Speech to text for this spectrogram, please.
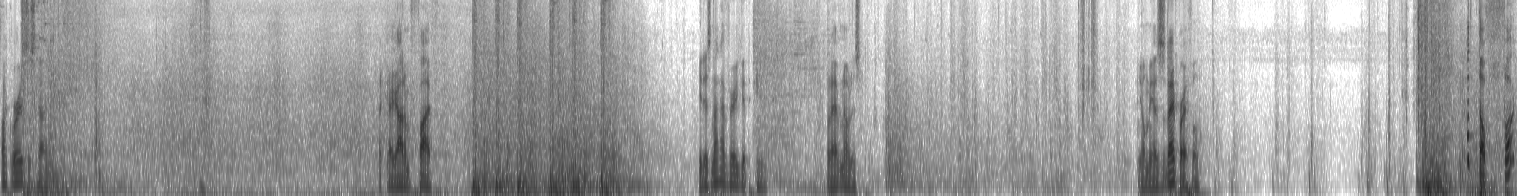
Fuck, where is this guy? I got him five. He does not have very good aim. But I have noticed. He only has a sniper rifle. The fuck?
